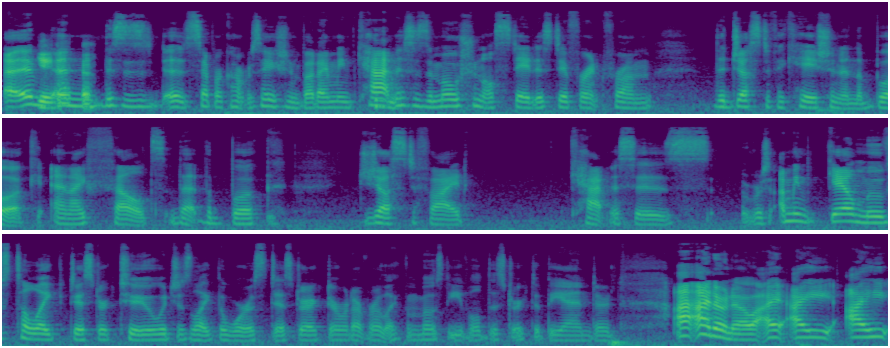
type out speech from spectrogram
uh, Yeah. and this is a separate conversation. But I mean, Katniss's emotional state is different from the justification in the book, and I felt that the book justified Katniss's. I mean, Gale moves to like District Two, which is like the worst district or whatever, like the most evil district at the end. Or I, I don't know. I, I I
